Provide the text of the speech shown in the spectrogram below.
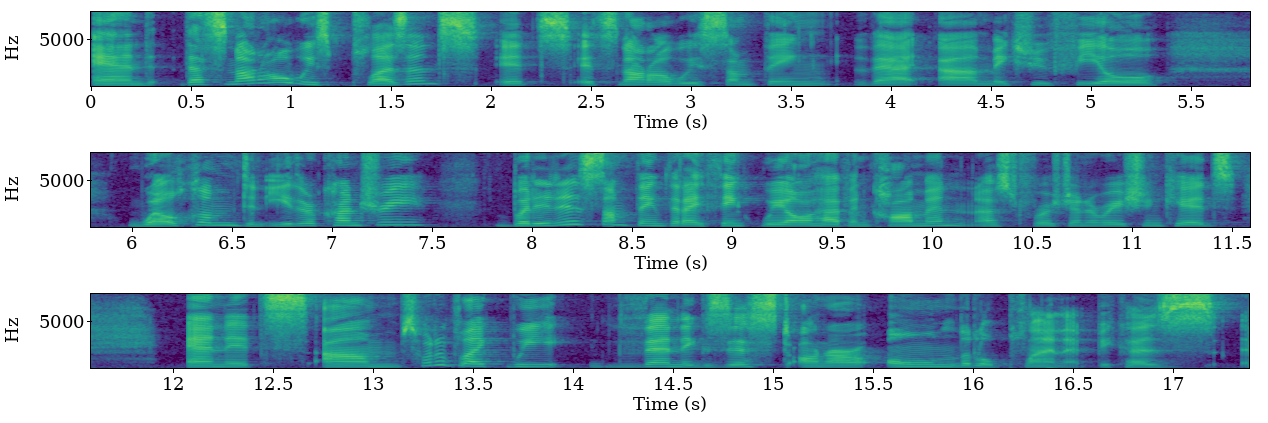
and that's not always pleasant. It's it's not always something that uh, makes you feel welcomed in either country but it is something that I think we all have in common as first generation kids. And it's um, sort of like we then exist on our own little planet because uh,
